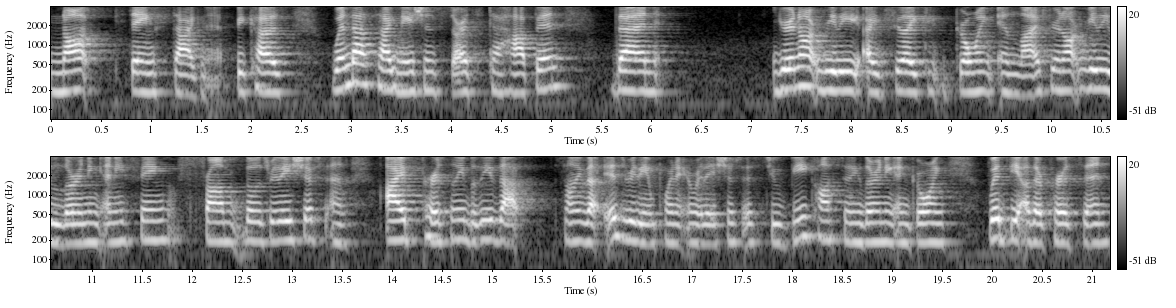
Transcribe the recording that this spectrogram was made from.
not staying stagnant because when that stagnation starts to happen, then you're not really i feel like growing in life. You're not really learning anything from those relationships. And i personally believe that something that is really important in relationships is to be constantly learning and growing with the other person.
